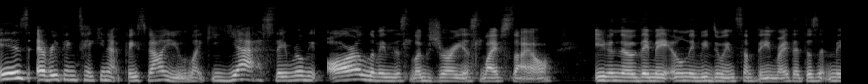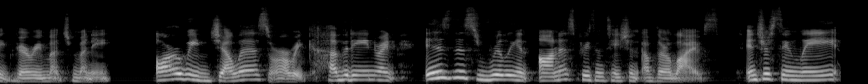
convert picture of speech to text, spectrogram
is everything taken at face value? Like yes they really are living this luxurious lifestyle even though they may only be doing something right that doesn't make very much money are we jealous or are we coveting, right? Is this really an honest presentation of their lives? Interestingly,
